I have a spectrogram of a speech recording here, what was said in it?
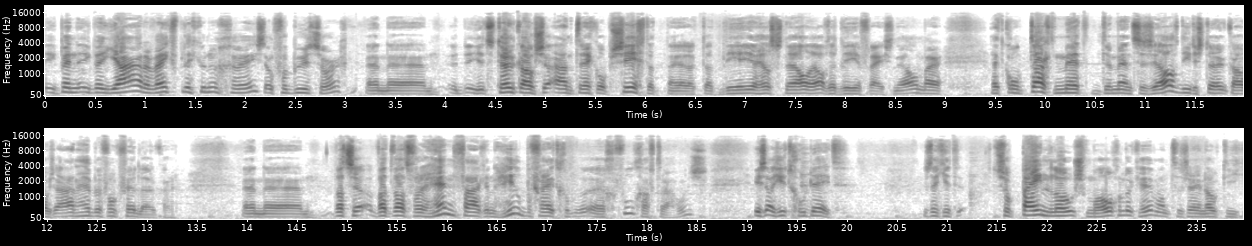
ik ben, ik ben jaren wijkverpleegkundige geweest, ook voor buurtzorg. En uh, het steunkousen aantrekken op zich, dat, nou ja, dat, dat, leer je heel snel, of dat leer je vrij snel. Maar het contact met de mensen zelf die de steunkousen aan hebben, vond ik veel leuker. En uh, wat, ze, wat, wat voor hen vaak een heel bevrijd gevoel gaf trouwens, is als je het goed deed. Dus dat je het zo pijnloos mogelijk, hè, want er zijn ook die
